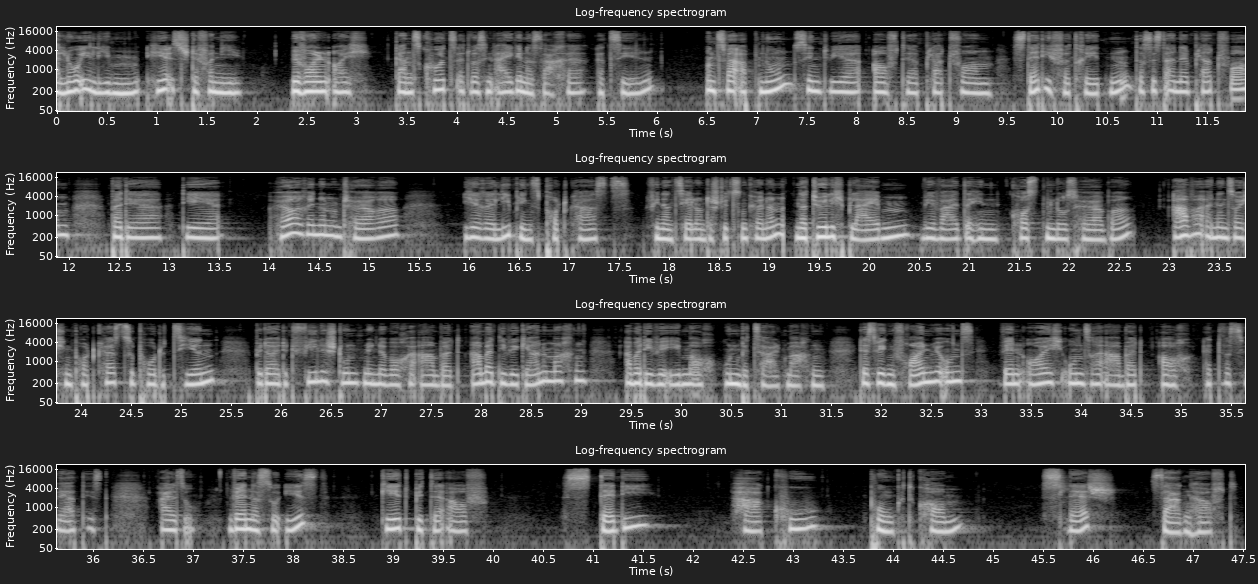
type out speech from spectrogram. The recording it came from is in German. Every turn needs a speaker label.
Speaker 1: Hallo ihr Lieben, hier ist Stefanie. Wir wollen euch ganz kurz etwas in eigener Sache erzählen. Und zwar ab nun sind wir auf der Plattform Steady vertreten. Das ist eine Plattform, bei der die Hörerinnen und Hörer ihre Lieblingspodcasts finanziell unterstützen können. Natürlich bleiben wir weiterhin kostenlos hörbar, aber einen solchen Podcast zu produzieren bedeutet viele Stunden in der Woche Arbeit. Arbeit, die wir gerne machen, aber die wir eben auch unbezahlt machen. Deswegen freuen wir uns, wenn euch unsere Arbeit auch etwas wert ist. Also, wenn das so ist, geht bitte auf steadyhq.com slash sagenhaft.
